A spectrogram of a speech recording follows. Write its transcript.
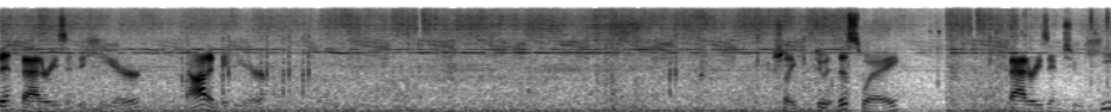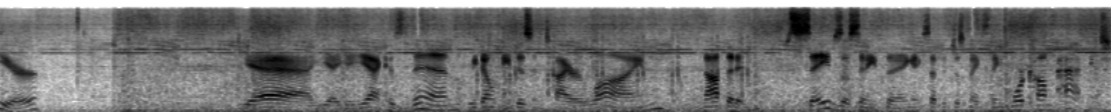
Spent batteries into here. Not into here. Actually, do it this way. Batteries into here. Yeah, yeah, yeah, yeah, because then we don't need this entire line. Not that it saves us anything, except it just makes things more compact.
